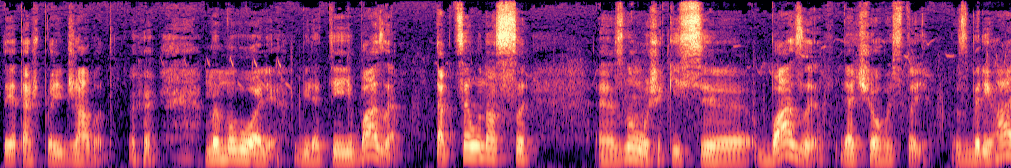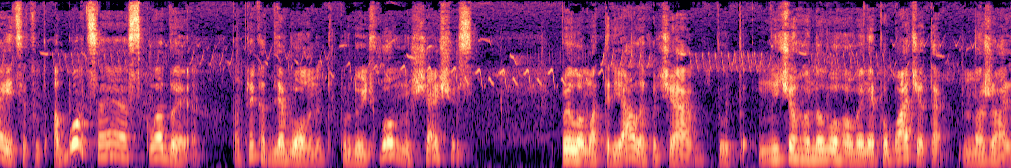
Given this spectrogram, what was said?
то я теж проїжджав от мимоволі біля тієї бази. Так, це у нас знову ж якісь е, бази для чогось той зберігаються тут. Або це склади. Наприклад, для вовни. Тут продають вовну, ще щось. Пиломатеріали, хоча тут нічого нового ви не побачите, на жаль.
